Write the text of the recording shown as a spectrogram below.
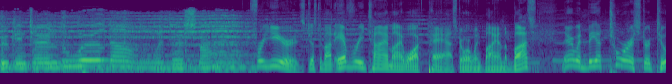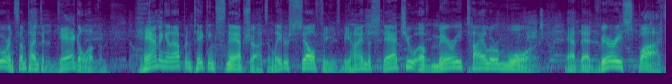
Who can turn the world on with her smile? For years, just about every time I walked past or went by on the bus, there would be a tourist or two, and sometimes a gaggle of them, hamming it up and taking snapshots and later selfies behind the statue of Mary Tyler Moore at that very spot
